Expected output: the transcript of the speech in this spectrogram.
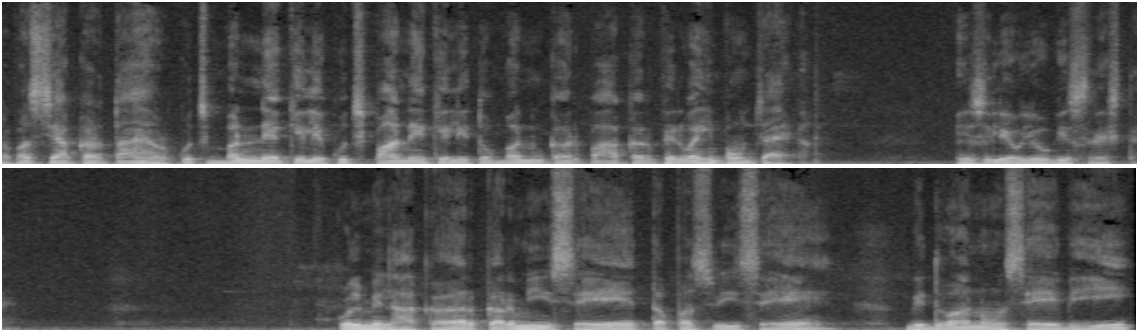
तपस्या करता है और कुछ बनने के लिए, कुछ पाने के लिए तो बन कर पाकर फिर वहीं पहुँच जाएगा। इसलिए वो योगी श्रेष्ठ है। कुल मिलाकर कर्मी से, तपस्वी से, विद्वानों से भी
